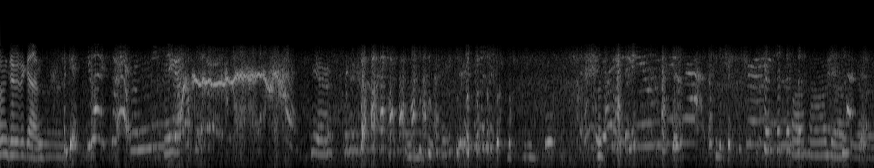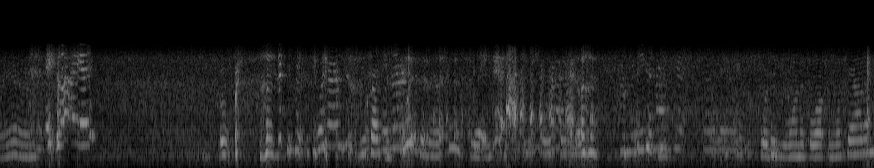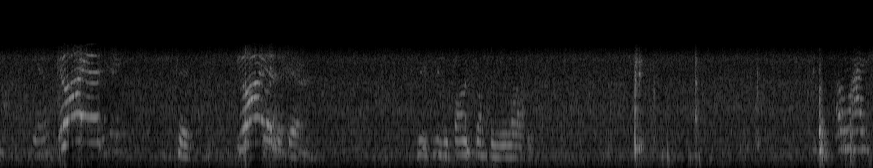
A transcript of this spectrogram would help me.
him do it again. Okay, you like it? Yeah. Here. Uh-huh, down the other end. Ooh. You got your teeth in there too. What, do you want to go up and look at them? Okay. See if you find something you like. Elias!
